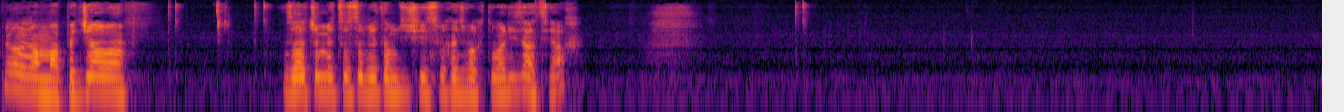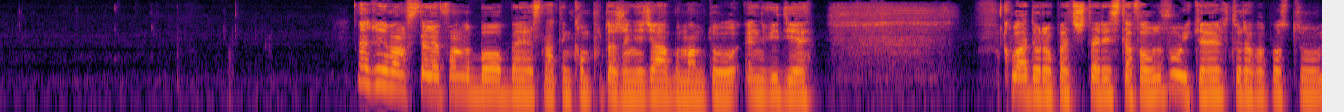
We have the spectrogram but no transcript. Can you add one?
Program mapy działa. Zobaczymy co sobie tam dzisiaj słychać w aktualizacjach. Nagrywam z telefonu, bo OBS na tym komputerze nie działa, bo mam tu Nvidia Quadro P400 V2, która po prostu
